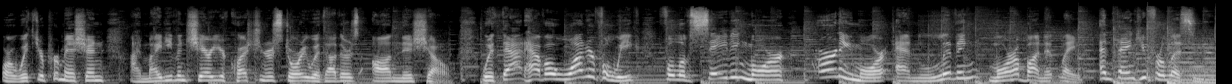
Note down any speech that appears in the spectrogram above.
or with your permission, I might even share your question or story with others on this show. With that, have a wonderful week full of saving more, earning more, and living more abundantly. And thank you for listening.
